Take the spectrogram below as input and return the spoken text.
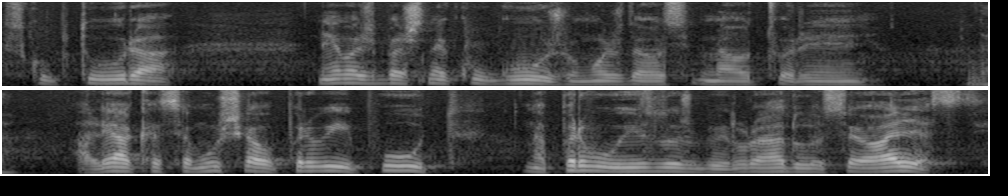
skulptura, nemaš baš neku gužu, možda osim na otvorenju. Ali ja kad sam ušao prvi put na prvu izložbu, radilo se o aljasti.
